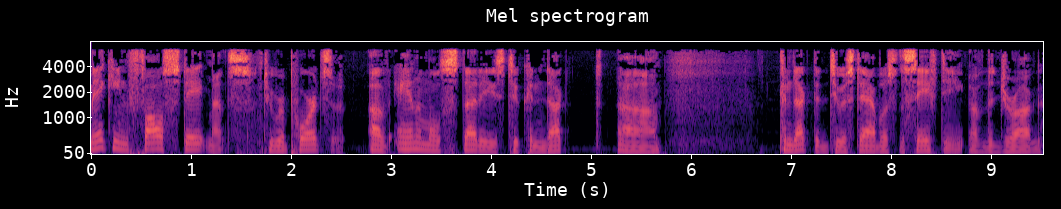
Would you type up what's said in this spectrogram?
making false statements to reports of animal studies to conduct uh, conducted to establish the safety of the drug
